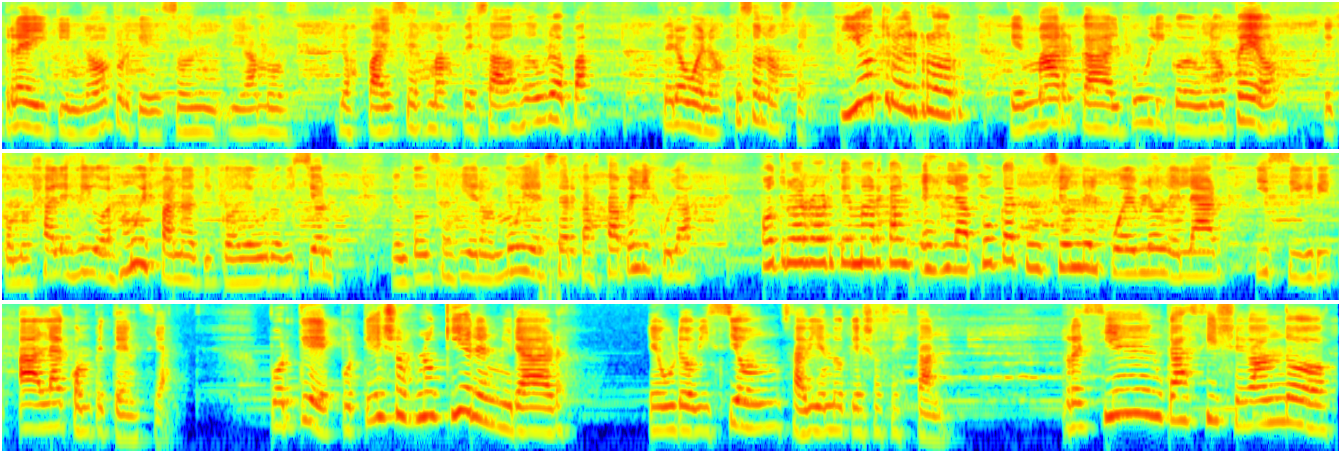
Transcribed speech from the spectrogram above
rating, ¿no? Porque son, digamos, los países más pesados de Europa. Pero bueno, eso no sé. Y otro error que marca al público europeo, que como ya les digo es muy fanático de Eurovisión, entonces vieron muy de cerca esta película, otro error que marcan es la poca atención del pueblo de Lars y Sigrid a la competencia. ¿Por qué? Porque ellos no quieren mirar Eurovisión sabiendo que ellos están. Recién casi llegando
